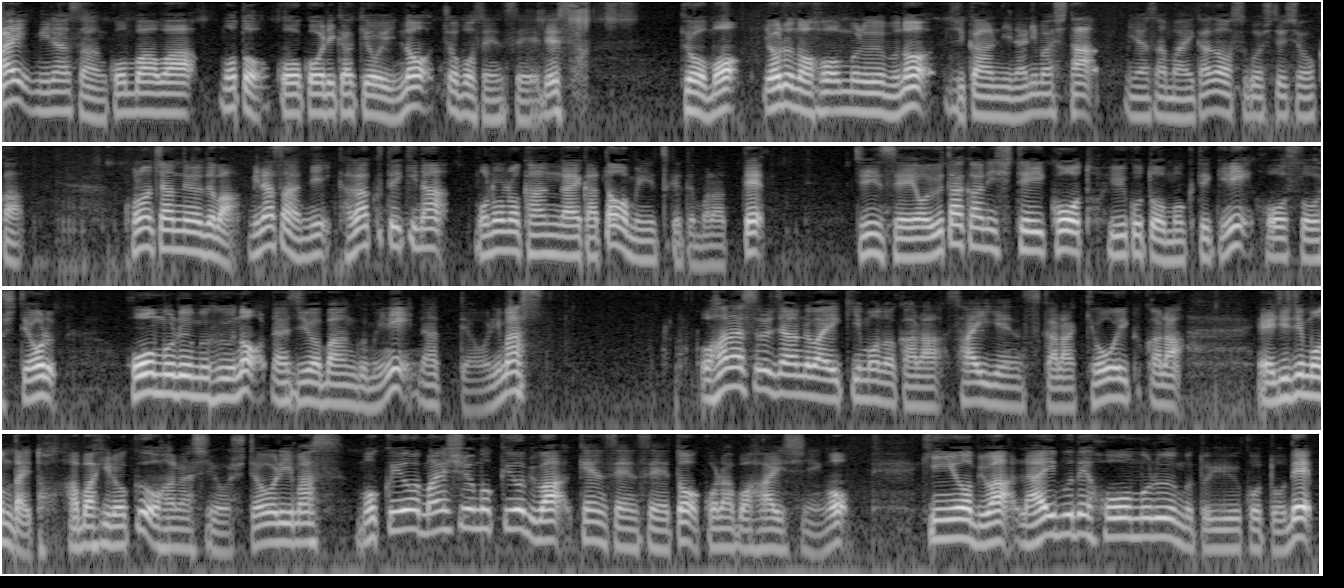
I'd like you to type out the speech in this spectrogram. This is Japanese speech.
はい、皆さんこんばんは。元高校理科教員のチョボ先生です。今日も夜のホームルームの時間になりました。皆様いかがお過ごしでしょうかこのチャンネルでは皆さんに科学的なものの考え方を身につけてもらって人生を豊かにしていこうということを目的に放送しておるホームルーム風のラジオ番組になっております。お話しするジャンルは生き物からサイエンスから教育からえー時事問題と幅広くお話をしております。木曜、毎週木曜日はケン先生とコラボ配信を、金曜日はライブでホームルームということで、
